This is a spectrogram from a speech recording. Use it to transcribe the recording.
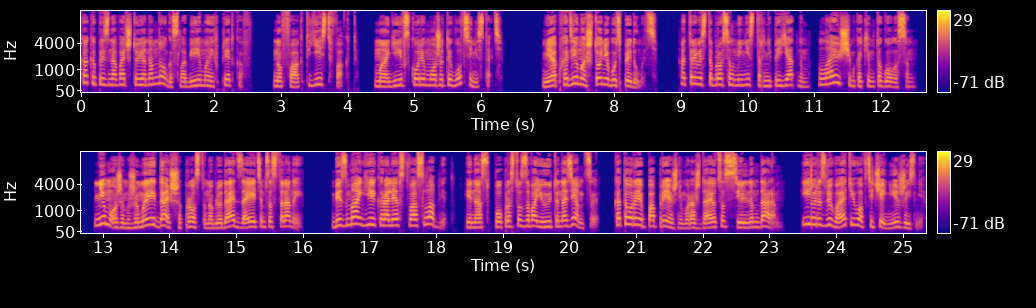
как и признавать, что я намного слабее моих предков. Но факт есть факт. Магии вскоре может и вовсе не стать. Необходимо что-нибудь придумать. Отрывисто бросил министр неприятным, лающим каким-то голосом. «Не можем же мы и дальше просто наблюдать за этим со стороны. Без магии королевство ослабнет, и нас попросту завоюют иноземцы, которые по-прежнему рождаются с сильным даром и развивают его в течение жизни.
